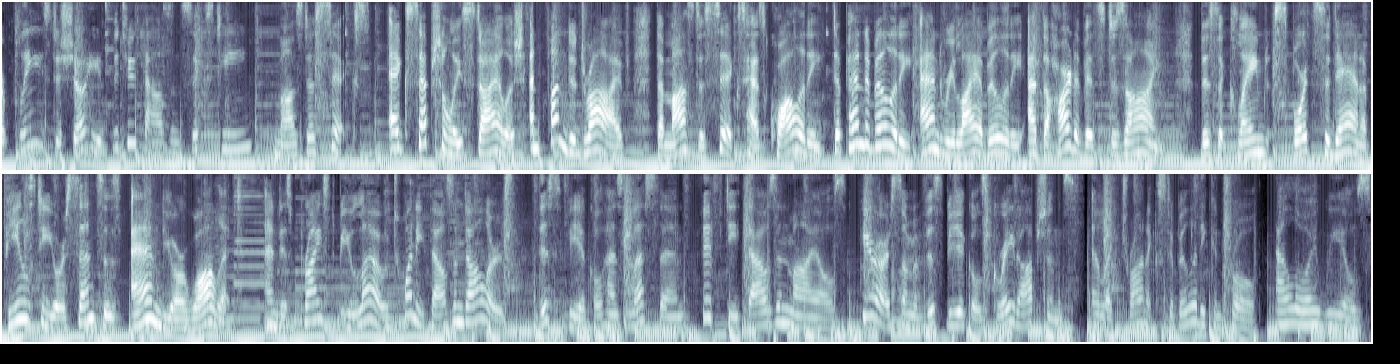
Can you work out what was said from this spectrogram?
are pleased to show you the 2016 Mazda 6. Exceptionally stylish and fun to drive, the Mazda 6 has quality, dependability, and reliability at the heart of its design. This acclaimed sports sedan appeals to your senses and your wallet and is priced below $20,000. This vehicle has less than 50,000 miles. Here are some of this vehicle's great options. Electronic stability control, alloy wheels,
